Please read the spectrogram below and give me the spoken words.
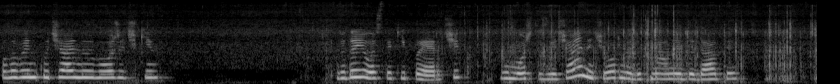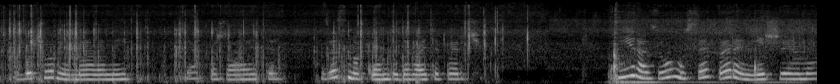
половинку чайної ложечки. Додаю ось такий перчик. Ви можете, звичайний, чорний духмяний додати. Або чорний мелений, як бажаєте. За смаком додавайте перчик. І разом усе перемішуємо.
